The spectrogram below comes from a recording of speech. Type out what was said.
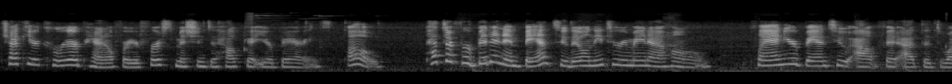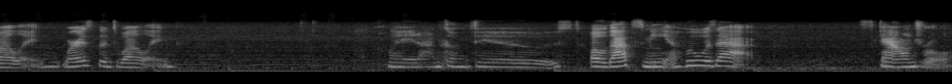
check your career panel for your first mission to help get your bearings. Oh, pets are forbidden in Batuu. They will need to remain at home. Plan your Batuu outfit at the dwelling. Where is the dwelling? Wait, I'm confused. Oh, that's me. Who was that? Scoundrel.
